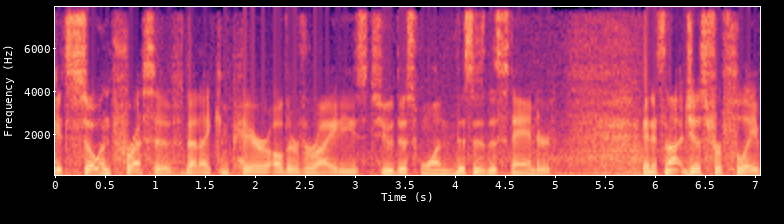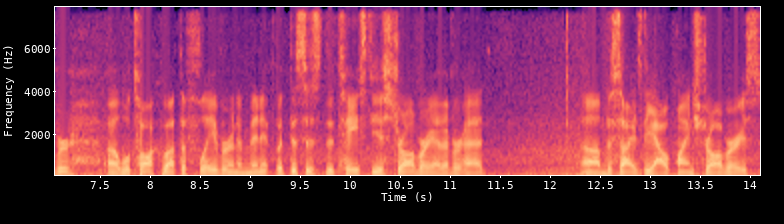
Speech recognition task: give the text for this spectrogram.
it's so impressive that I compare other varieties to this one. This is the standard. And it's not just for flavor. Uh, we'll talk about the flavor in a minute, but this is the tastiest strawberry I've ever had, um, besides the Alpine strawberries.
